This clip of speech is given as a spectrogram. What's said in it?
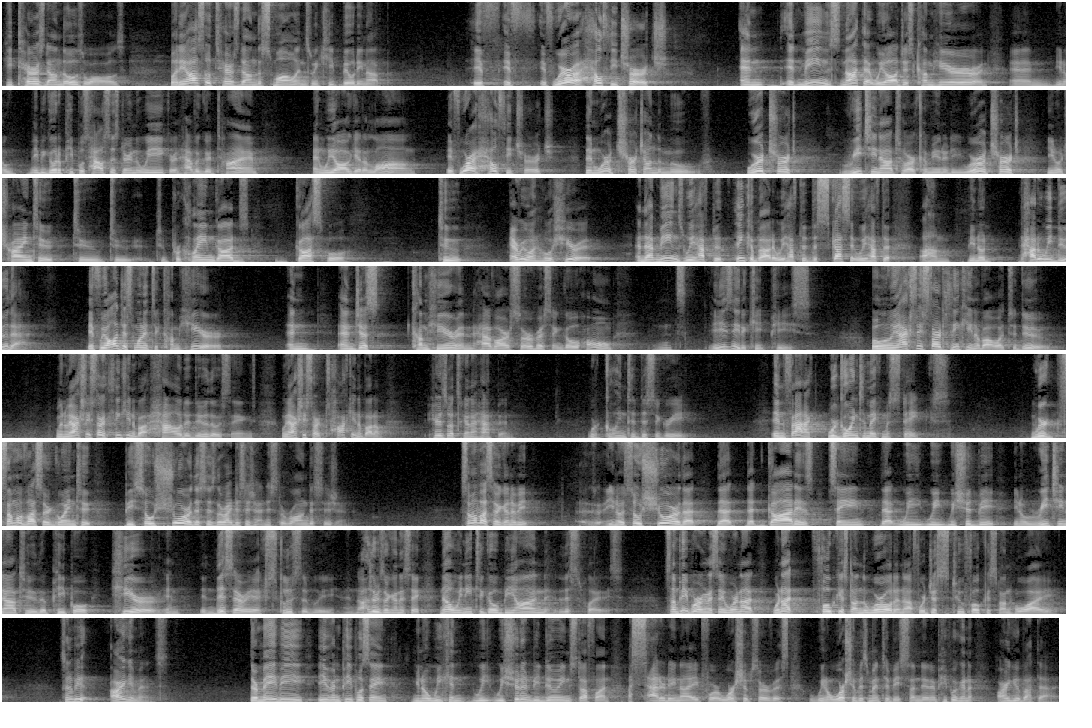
He tears down those walls, but he also tears down the small ones we keep building up. If, if, if we're a healthy church, and it means not that we all just come here and, and you know, maybe go to people's houses during the week or, and have a good time and we all get along. If we're a healthy church, then we're a church on the move. We're a church reaching out to our community. We're a church, you know, trying to, to, to, to proclaim God's gospel to everyone who will hear it. And that means we have to think about it, we have to discuss it, we have to, um, you know, how do we do that? If we all just wanted to come here and, and just come here and have our service and go home, it's easy to keep peace. But when we actually start thinking about what to do, when we actually start thinking about how to do those things, when we actually start talking about them, here's what's going to happen we're going to disagree. In fact, we're going to make mistakes. We're, some of us are going to be so sure this is the right decision and it's the wrong decision. Some of us are going to be you know, so sure that, that, that God is saying that we, we, we should be you know, reaching out to the people here in, in this area exclusively. And others are going to say, no, we need to go beyond this place. Some people are going to say, we're not, we're not focused on the world enough, we're just too focused on Hawaii. It's going to be arguments. There may be even people saying, you know, we, can, we, we shouldn't be doing stuff on a Saturday night for a worship service. You know, worship is meant to be Sunday, and people are going to argue about that.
